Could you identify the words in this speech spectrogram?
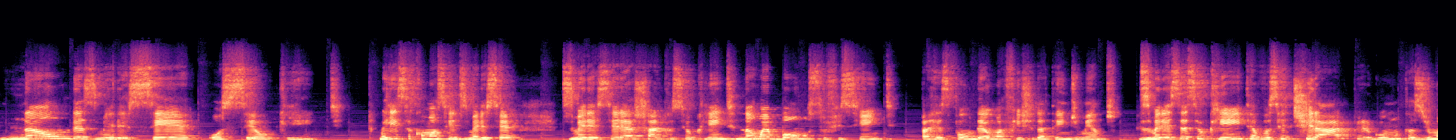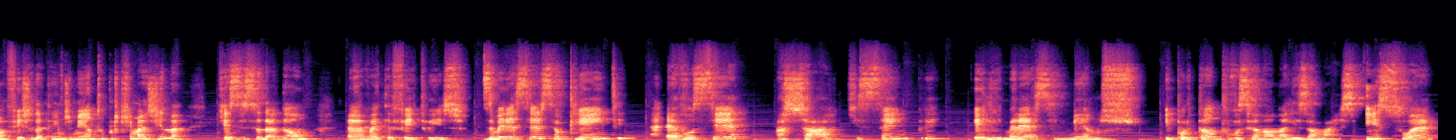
Não desmerecer o seu cliente. Melissa, como assim desmerecer? Desmerecer é achar que o seu cliente não é bom o suficiente para responder uma ficha de atendimento. Desmerecer seu cliente é você tirar perguntas de uma ficha de atendimento, porque imagina que esse cidadão é, vai ter feito isso. Desmerecer seu cliente é você achar que sempre ele merece menos e, portanto, você não analisa mais. Isso é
